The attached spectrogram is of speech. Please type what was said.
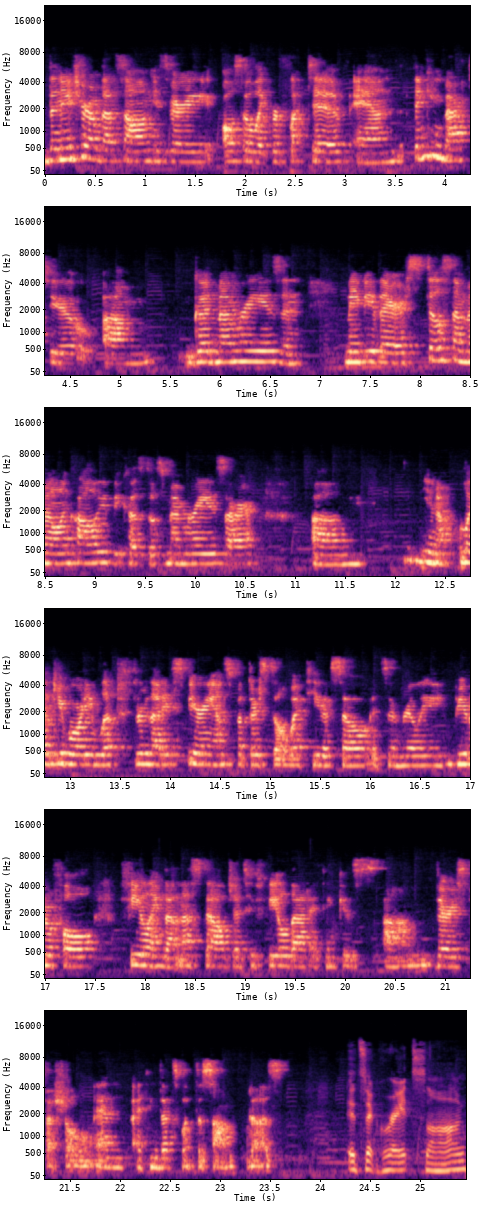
the nature of that song is very also like reflective and thinking back to um, good memories and maybe there's still some melancholy because those memories are um, you know like you've already lived through that experience but they're still with you. So it's a really beautiful feeling that nostalgia to feel that i think is um, very special. And i think that's what the song does it's a great song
